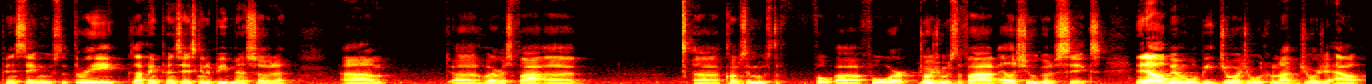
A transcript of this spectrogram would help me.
Penn State moves to three because I think Penn State is going to beat Minnesota. Um, uh, whoever's five, uh, uh, Clemson moves to four, uh, four. Georgia moves to five. LSU will go to six. Then Alabama will beat Georgia, which will knock Georgia out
